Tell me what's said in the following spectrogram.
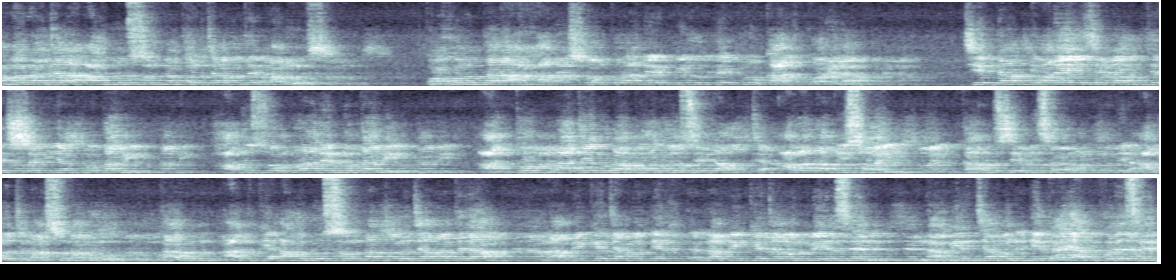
আমরা যারা মানুষ কখনো তারা হাদিস ও কোরআনের বিরুদ্ধে কোনো কাজ করে না। যেটা করে সেটা হচ্ছে শরীয়ত মোতাবিক, হাদিস ও কোরআনের মোতাবিক। আর তোমরা যেগুলো বলো সেটা হচ্ছে আলাদা বিষয়, কারণ সে বিষয়ে অন্যদিন আলোচনা শোনাবো। কারণ আজকে আহলুস সুন্নাত ওয়াল জামাতেরা নবীকে যেমন নবীকে যেমন মেরেছেন, নবীর যেমন এতায়াত করেছেন,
